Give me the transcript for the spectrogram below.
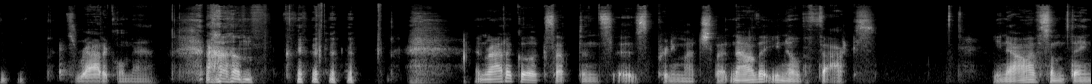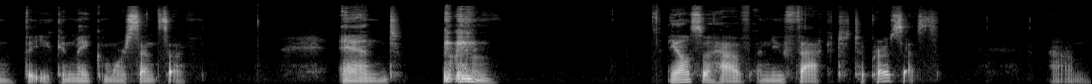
it's radical, man. Um, and radical acceptance is pretty much that now that you know the facts, you now have something that you can make more sense of. And you also have a new fact to process. Um,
